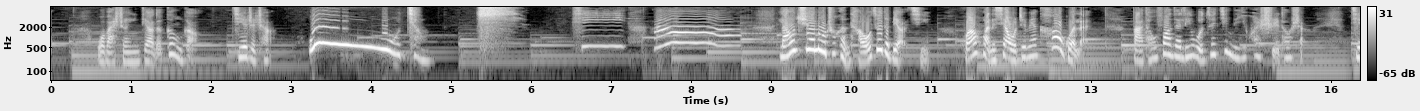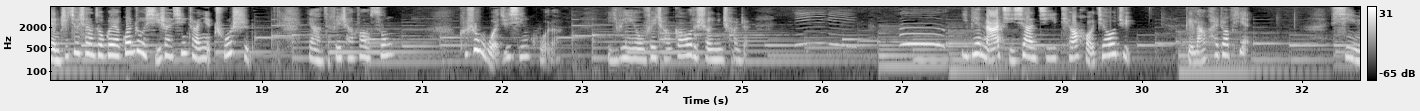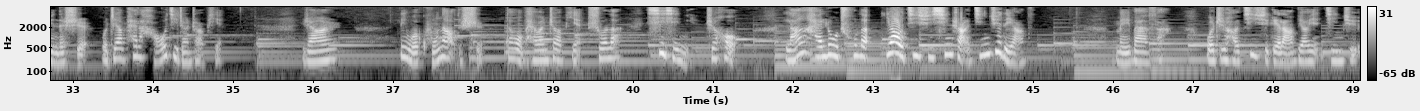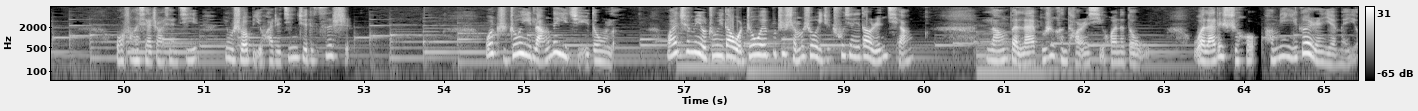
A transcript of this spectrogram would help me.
我把声音调得更高，接着唱“呜锵”。狼居然露出很陶醉的表情，缓缓地向我这边靠过来，把头放在离我最近的一块石头上，简直就像坐在观众席上欣赏演出似的，样子非常放松。可是我就辛苦了，一边用非常高的声音唱着，一边拿起相机调好焦距，给狼拍照片。幸运的是，我这样拍了好几张照片。然而，令我苦恼的是。当我拍完照片，说了谢谢你之后，狼还露出了要继续欣赏京剧的样子。没办法，我只好继续给狼表演京剧。我放下照相机，用手比划着京剧的姿势。我只注意狼的一举一动了，完全没有注意到我周围不知什么时候已经出现了一道人墙。狼本来不是很讨人喜欢的动物，我来的时候旁边一个人也没有。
